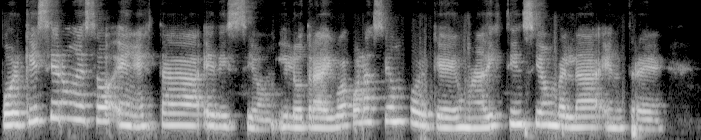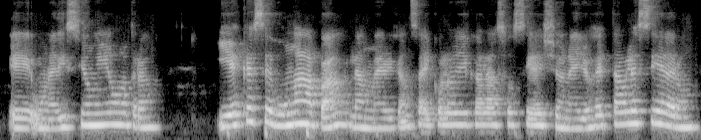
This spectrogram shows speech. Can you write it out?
¿Por qué hicieron eso en esta edición? Y lo traigo a colación porque es una distinción, ¿verdad?, entre eh, una edición y otra. Y es que según APA, la American Psychological Association, ellos establecieron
